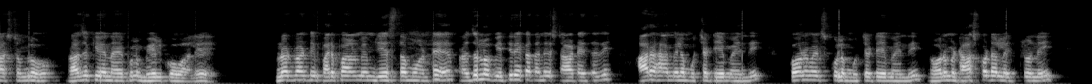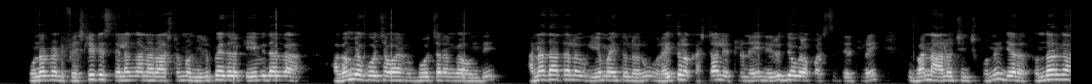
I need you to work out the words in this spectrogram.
రాష్ట్రంలో రాజకీయ నాయకులు మేల్కోవాలి. ఉన్నటువంటి పరిపాలన మేము చేస్తాము అంటే ప్రజల్లో వ్యతిరేకత అనేది స్టార్ట్ అవుతుంది. ఆరు హామీల ముచ్చట ఏమైంది? గవర్నమెంట్ స్కూల్ ముచ్చట ఏమైంది? గవర్నమెంట్ హాస్పిటల్ ఎట్లున్నాయి? ఉన్నటువంటి ఫెసిలిటీస్ తెలంగాణ రాష్ట్రంలో నిరుపేదలకు ఏ విధంగా అగమ్య గోచ గోచరంగా ఉంది? అన్నదాతలు ఏమైతున్నారు? రైతుల కష్టాలు ఎట్లున్నాయి? నిరుద్యోగుల పరిస్థితి ఎట్లున్నాయి? ఇవన్నీ ఆలోచించుకొని జర తొందరగా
